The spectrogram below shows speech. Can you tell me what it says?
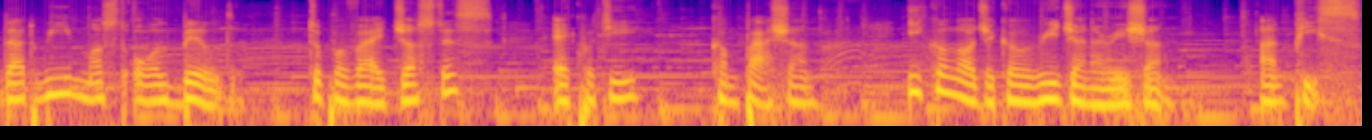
that we must all build to provide justice, equity, compassion, ecological regeneration, and peace.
